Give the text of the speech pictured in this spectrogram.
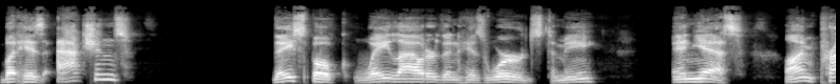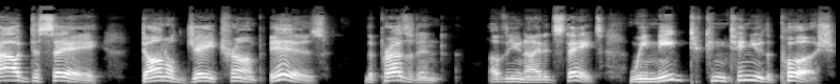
but his actions, they spoke way louder than his words to me. And yes, I'm proud to say Donald J. Trump is the President of the United States. We need to continue the push.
